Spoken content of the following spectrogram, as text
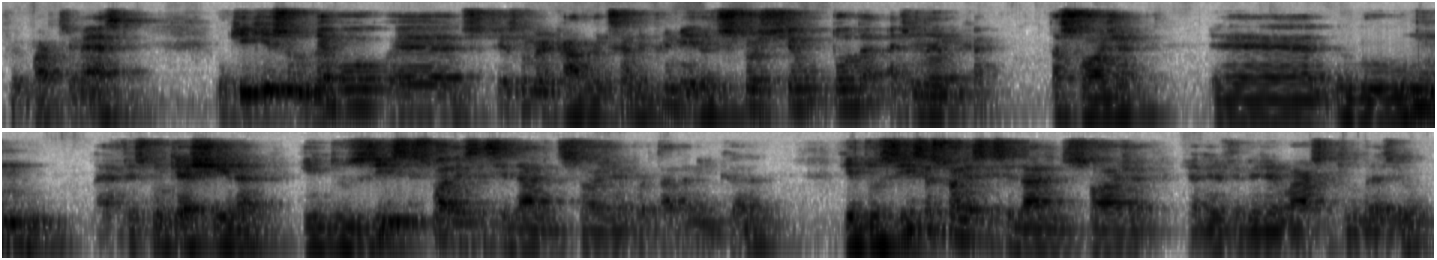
foi o quarto trimestre. O que, que isso levou, é, fez no mercado, Alexandre? Primeiro, distorceu toda a dinâmica da soja é, no mundo. Né? Fez com que a China reduzisse sua necessidade de soja importada americana, reduzisse a sua necessidade de soja janeiro, fevereiro, março aqui no Brasil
